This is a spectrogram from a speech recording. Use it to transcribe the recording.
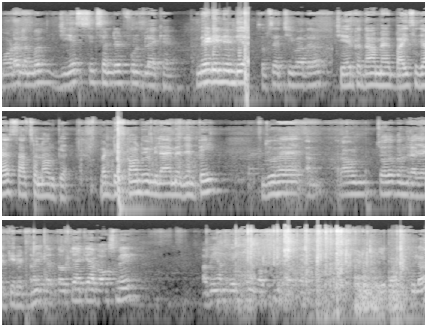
model number G S six hundred full black है। मेड इन इंडिया सबसे अच्छी बात है। चेयर का दाम है बाईस हज़ार सात सौ नौ रुपया। बट डिस्काउंट भी मिला है अमेजन पे जो है अब अराउंड चौदह पंद्रह हज़ार के रेट में। करता हूँ क्या क्या बॉक्स में? अभी हम देखते हैं बॉक्स में ये बॉक्स खुला।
